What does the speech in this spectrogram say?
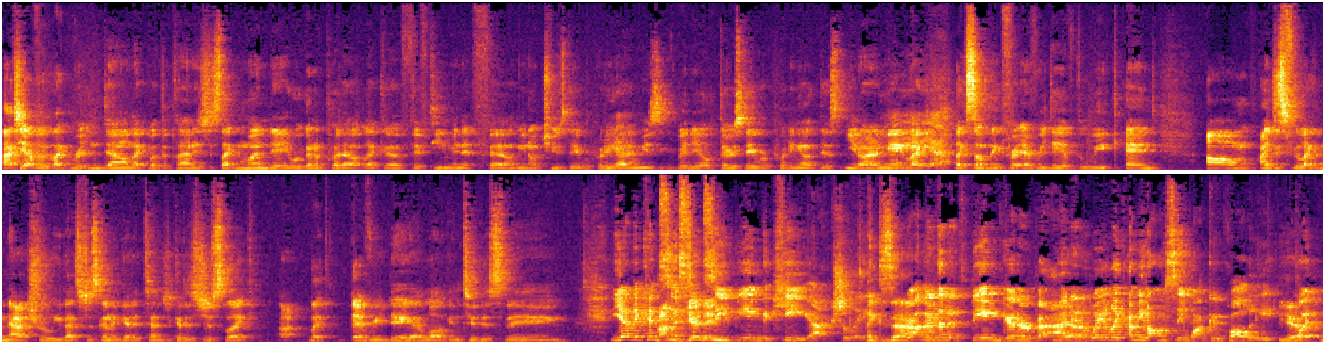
I actually have it like written down like what the plan is. Just like Monday we're gonna put out like a 15 minute film. You know, Tuesday we're putting out a music video. Thursday we're putting out this. You know what I mean? Yeah, yeah, like yeah. like something for every day of the week and um, I just feel like naturally that's just gonna get attention because it's just like uh, like every day I log into this thing. Yeah, the consistency getting- being the key, actually. Exactly. Rather than it's being good or bad Yeah. in a way. Like, I mean, obviously you want good quality, Yeah. but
